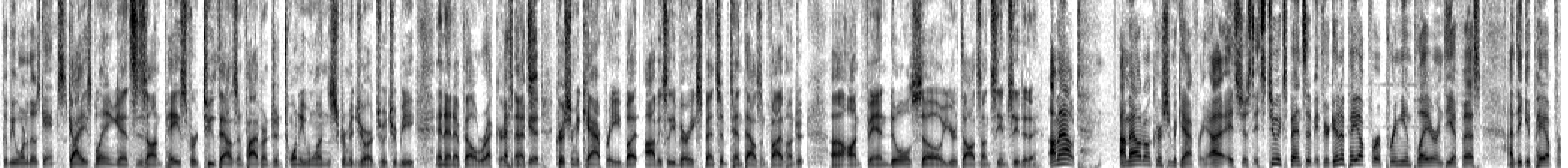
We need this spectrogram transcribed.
could be one of those games. Guy he's playing against is on pace for 2,521 scrimmage yards, which would be an NFL record. That's pretty good. Christian McCaffrey, but obviously very expensive, 10,500 uh, on FanDuel. So your thoughts on CMC today? I'm out. I'm out on Christian McCaffrey. Uh, it's just it's too expensive. If you're going to pay up for a premium player in DFS, I think you pay up for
